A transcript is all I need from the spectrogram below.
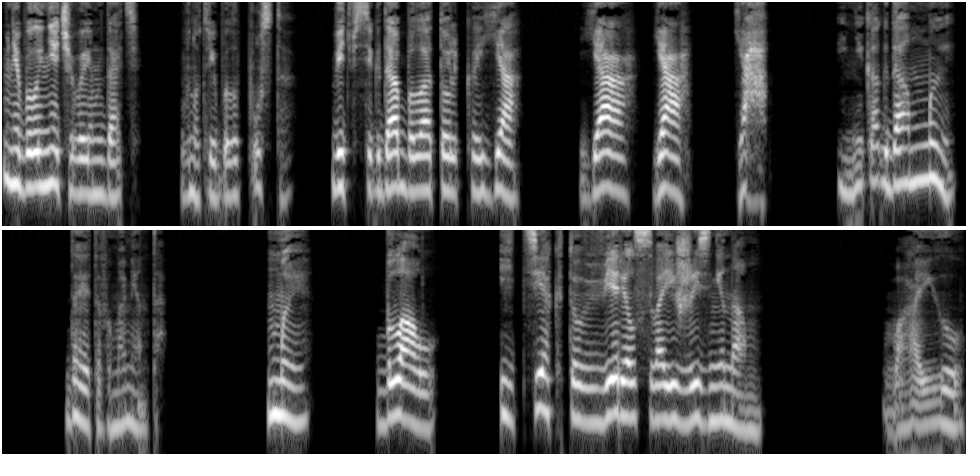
Мне было нечего им дать. Внутри было пусто, ведь всегда была только я. Я, я, я. И никогда мы до этого момента. Мы, Блау, и те, кто верил своей жизни нам. Ваю.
